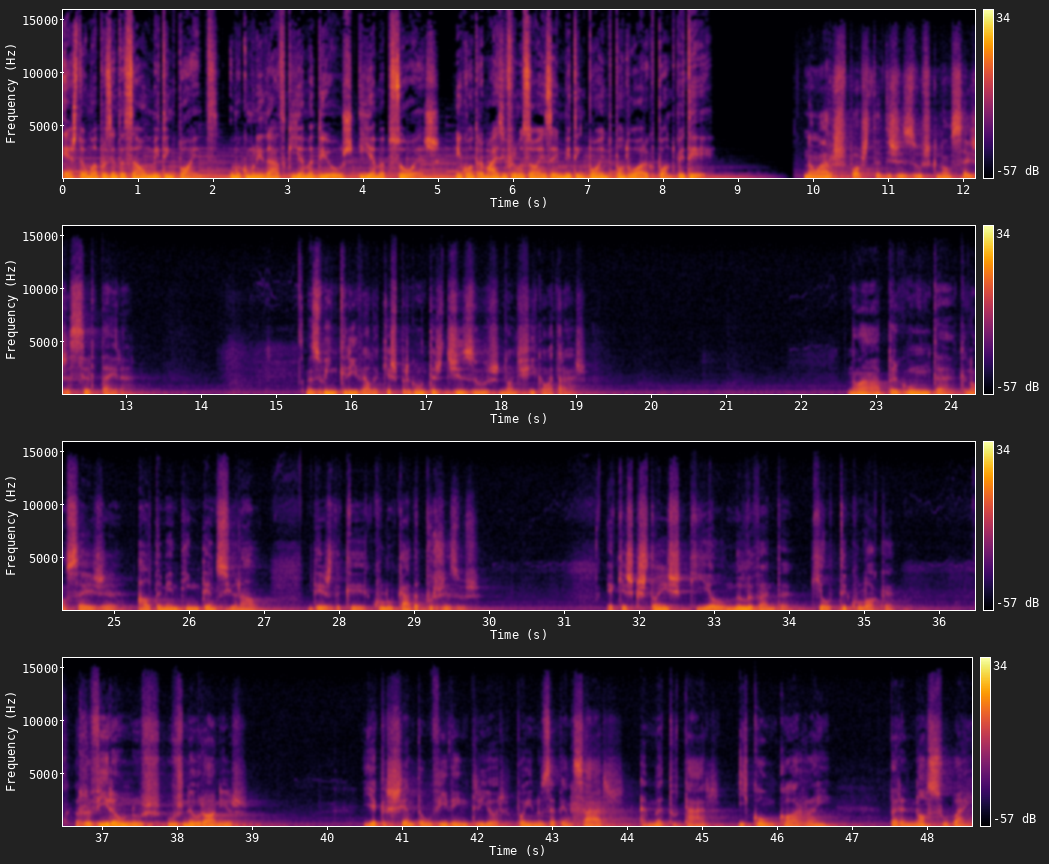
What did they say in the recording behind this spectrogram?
Esta é uma apresentação Meeting Point, uma comunidade que ama Deus e ama pessoas. Encontra mais informações em meetingpoint.org.pt. Não há resposta de Jesus que não seja certeira. Mas o incrível é que as perguntas de Jesus não lhe ficam atrás. Não há pergunta que não seja altamente intencional, desde que colocada por Jesus. É que as questões que Ele me levanta, que Ele te coloca, reviram-nos os neurónios e acrescentam vida interior, põem-nos a pensar, a matutar e concorrem para nosso bem,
